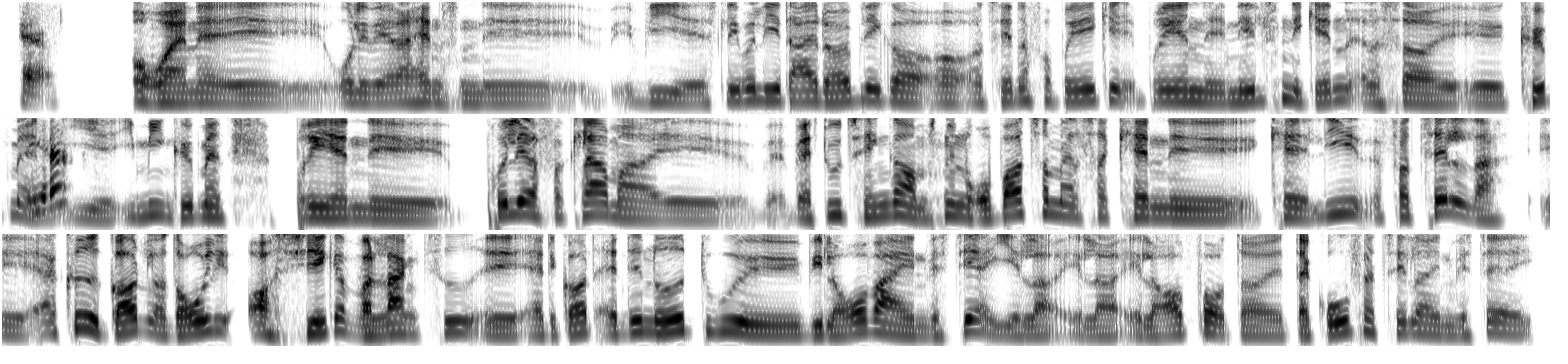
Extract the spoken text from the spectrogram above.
ja. Og Rønne, øh, Oliver Hansen, øh, vi slipper lige dig et øjeblik og, og, tænder for Brian Nielsen igen, altså øh, købmand ja. i, i min købmand. Brian, øh, prøv lige at forklare mig, øh, hvad du tænker om sådan en robot, som altså kan, øh, kan lige fortælle dig, øh, er kødet godt eller dårligt, og cirka hvor lang tid øh, er det godt? Er det noget, du øh, vil overveje at investere i, eller, eller, eller opfordre Dagrofa til at investere i?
